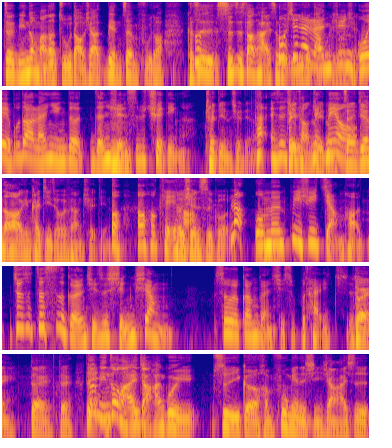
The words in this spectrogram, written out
这民众党的主导下变正负的话，可是实质上他还是会。不，现在蓝军我也不知道蓝营的人选是不是确定啊？确定，确定。他还是非常确定。没有，今天早上好像开记者会，非常确定。哦哦，OK，都宣誓过了。那我们必须讲哈，就是这四个人其实形象、社会观感其实不太一致。对对对，对民众党来讲，韩国瑜是一个很负面的形象，还是？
